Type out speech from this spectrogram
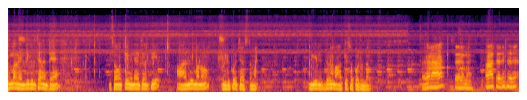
మిమ్మల్ని ఎందుకు పిలిచానంటే ఈ సంవత్సరం వినాయక చవితి వాళ్ళు మనం విడిపోచేస్తున్నాం. మీరిద్దరు మాకే సపోర్ట్ ఉండాలి. సరేనా? సరేనా. ఆ, సరే సరే.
